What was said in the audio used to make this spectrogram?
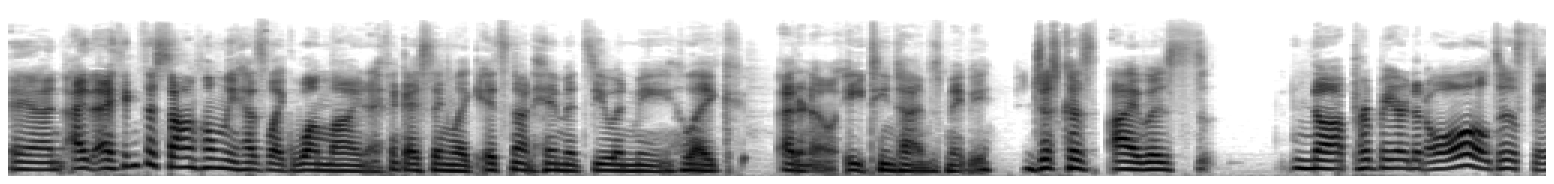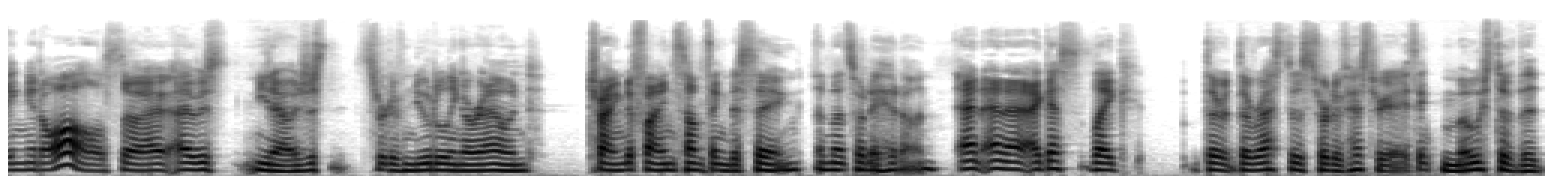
And I, I think the song only has like one line. I think i sing like it's not him it's you and me like i don't know 18 times maybe. Just because i was not prepared at all to sing at all. So I, I was you know just sort of noodling around trying to find something to sing and that's what i hit on and and i guess like the the rest is sort of history i think most of the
